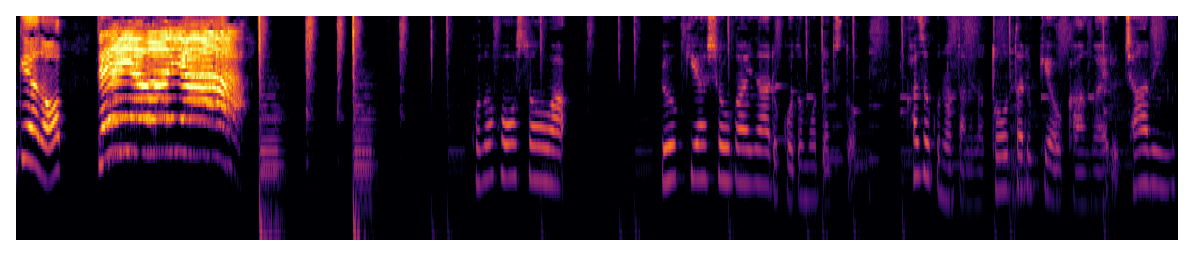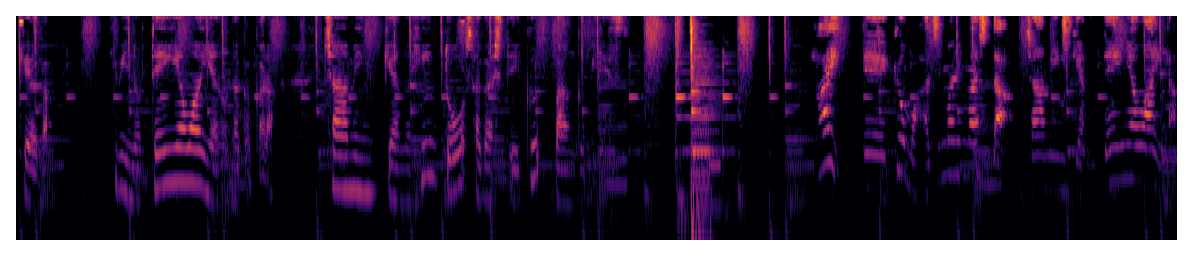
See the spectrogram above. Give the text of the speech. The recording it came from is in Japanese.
ムケアのてんや。わんやこの放送は病気や障害のある子どもたちと家族のためのトータルケアを考えるチャーミングケアが日々のてんやわんやの中からチャーミングケアのヒントを探していく番組です。はい、えー今日も始まりました。チャーミングケアのてんやわんや、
